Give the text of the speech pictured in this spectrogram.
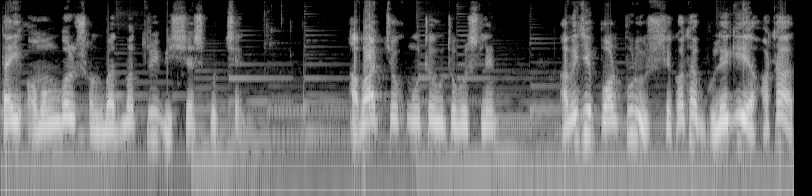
তাই অমঙ্গল সংবাদ মাত্রই বিশ্বাস করছেন। আবার চোখ মুঠে উঠে বসলেন। আমি যে পরপুরুষ, সে কথা ভুলে গিয়ে হঠাৎ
